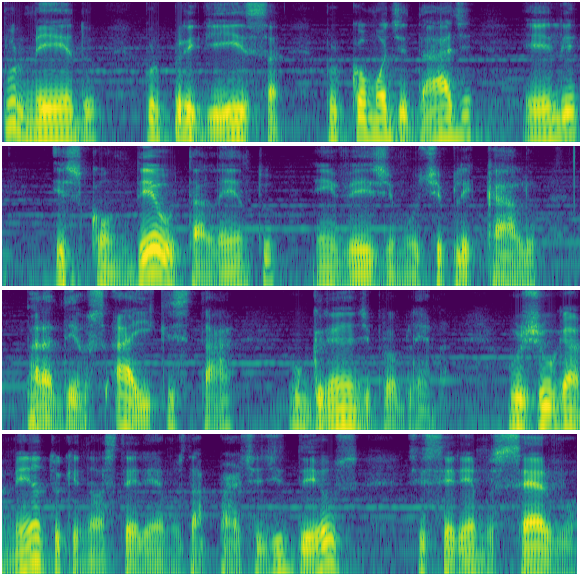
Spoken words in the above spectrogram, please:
por medo, por preguiça, por comodidade, ele escondeu o talento em vez de multiplicá-lo para Deus. Aí que está o grande problema. O julgamento que nós teremos da parte de Deus, se seremos servo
